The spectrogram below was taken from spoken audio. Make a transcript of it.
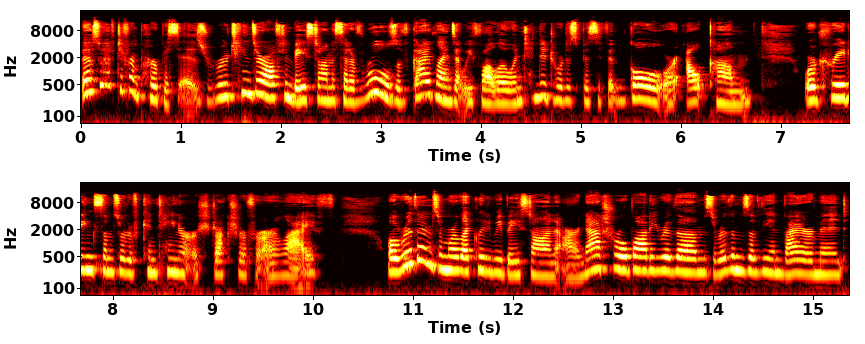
They also have different purposes. Routines are often based on a set of rules of guidelines that we follow intended toward a specific goal or outcome, or creating some sort of container or structure for our life. While rhythms are more likely to be based on our natural body rhythms, rhythms of the environment,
